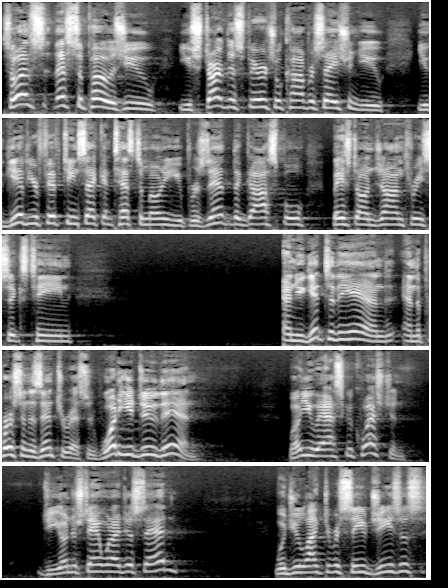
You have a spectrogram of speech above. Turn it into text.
So let's, let's suppose you, you start this spiritual conversation, you, you give your 15 second testimony, you present the gospel based on John 3:16, and you get to the end and the person is interested. What do you do then? Well, you ask a question. Do you understand what I just said? Would you like to receive Jesus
